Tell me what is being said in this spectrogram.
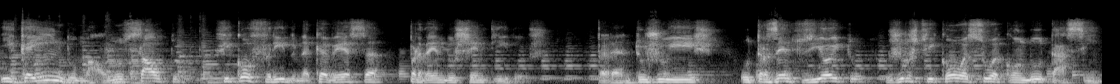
e, caindo mal no salto, ficou ferido na cabeça, perdendo os sentidos. Perante o juiz, o 308 justificou a sua conduta assim:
